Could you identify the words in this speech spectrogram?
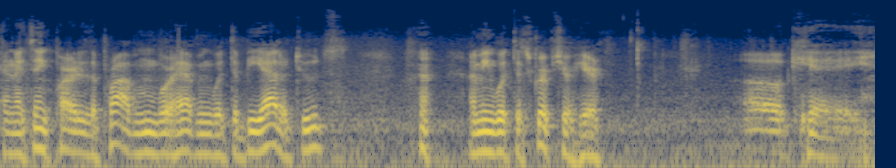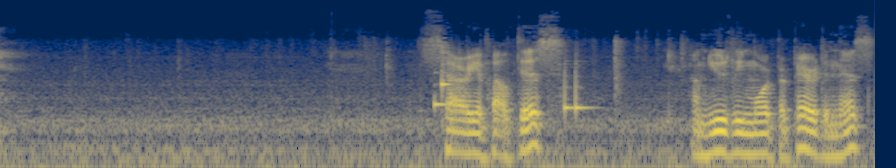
And I think part of the problem we're having with the Beatitudes I mean, with the scripture here. Okay. Sorry about this. I'm usually more prepared than this,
